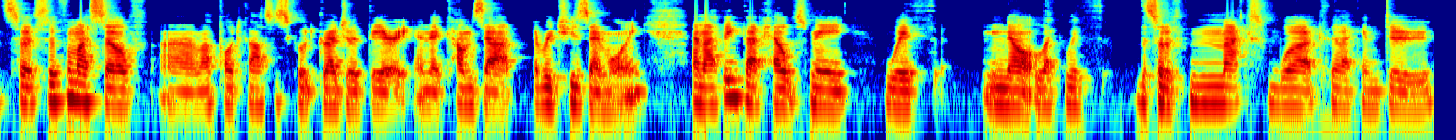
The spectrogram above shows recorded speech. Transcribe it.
so so for myself, uh, my podcast is called Graduate Theory, and it comes out every Tuesday morning, and I think that helps me with not like with the sort of max work that I can do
